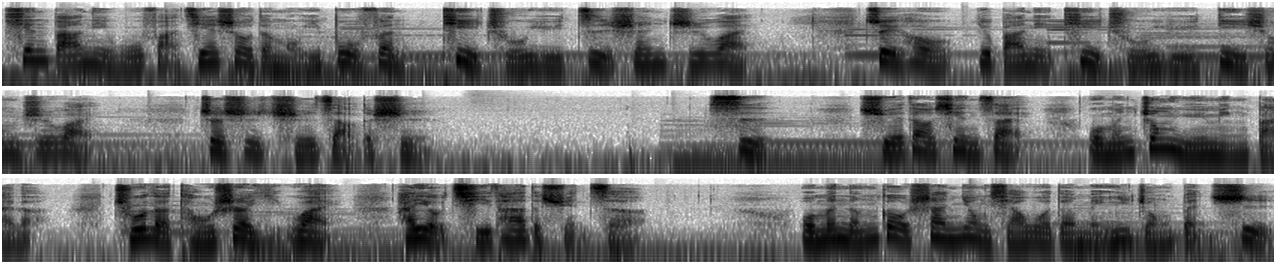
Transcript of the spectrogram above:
先把你无法接受的某一部分剔除于自身之外，最后又把你剔除于弟兄之外。这是迟早的事。四，学到现在，我们终于明白了，除了投射以外，还有其他的选择。我们能够善用小我的每一种本事，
